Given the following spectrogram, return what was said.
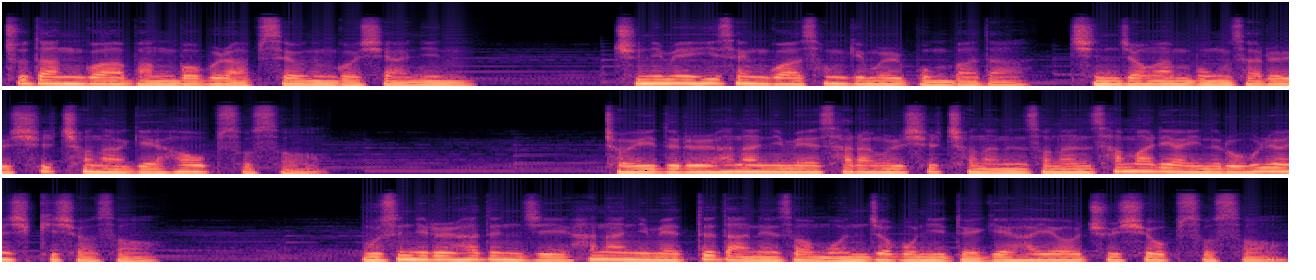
수단과 방법을 앞세우는 것이 아닌 주님의 희생과 섬김을 본받아 진정한 봉사를 실천하게 하옵소서. 저희들을 하나님의 사랑을 실천하는 선한 사마리아인으로 훈련시키셔서 무슨 일을 하든지 하나님의 뜻 안에서 먼저 본이 되게 하여 주시옵소서.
